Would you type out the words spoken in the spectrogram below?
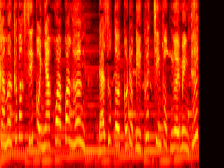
Cảm ơn các bác sĩ của nhà khoa Quang Hưng đã giúp tôi có được bí quyết chinh phục người mình thích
